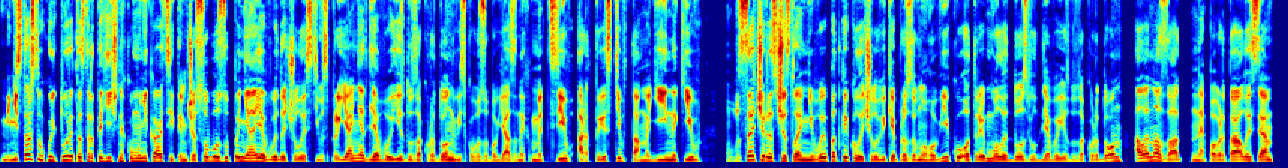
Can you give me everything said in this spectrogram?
Міністерство культури та стратегічних комунікацій тимчасово зупиняє видачу листів сприяння для виїзду за кордон військовозобов'язаних митців, артистів та медійників. Все через численні випадки, коли чоловіки призовного віку отримували дозвіл для виїзду за кордон, але назад не поверталися.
